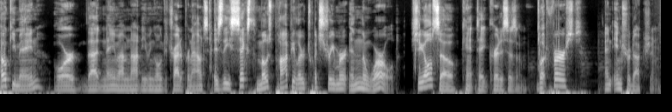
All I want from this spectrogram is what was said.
Pokimane, or that name I'm not even going to try to pronounce, is the sixth most popular Twitch streamer in the world. She also can't take criticism. But first, an introduction.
